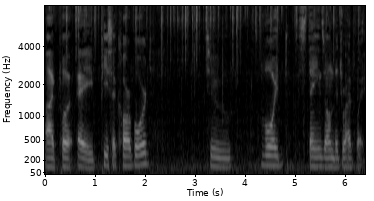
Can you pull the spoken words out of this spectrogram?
I put a piece of cardboard to avoid stains on the driveway.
